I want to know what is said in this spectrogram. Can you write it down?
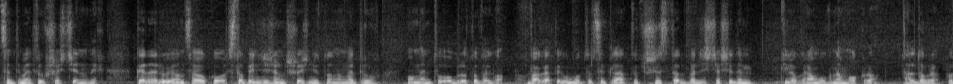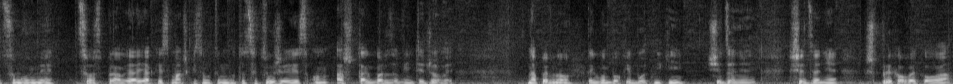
cm3, generująca około 156 Nm momentu obrotowego. Waga tego motocykla to 327 kg na mokro. Ale dobra, podsumujmy, co sprawia, jakie smaczki są w tym motocyklu, że jest on aż tak bardzo vintage'owy. Na pewno te głębokie błotniki, Siedzenie. siedzenie, szprychowe koła,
